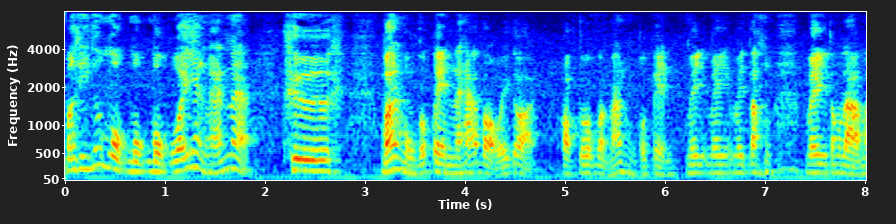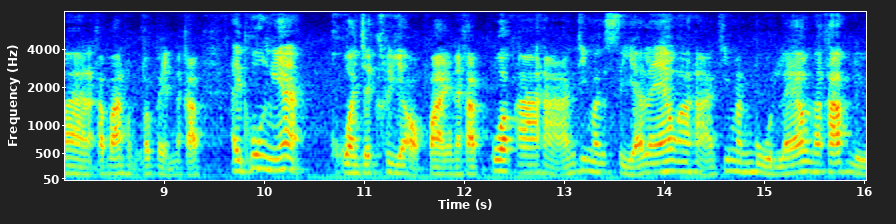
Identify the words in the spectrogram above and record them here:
บางทีก็หมกหมกหมกไว้อย่างนั้นน่ะคือบ้านผมก็เป็นนะฮะบอกไว้ก่อนออกตัวก่อนบ้านผมก็เป็นไม่ไม่ไม่ต้องไม่ต้องดราม่านะครับบ้านผมก็เป็นนะครับไอ้พวกเนี้ย ควรจะเคลียร์ออกไปนะครับ พวกอาหารที่มันเสียแล้วอาหารที่มันบูดแล้วนะครับ หรือ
